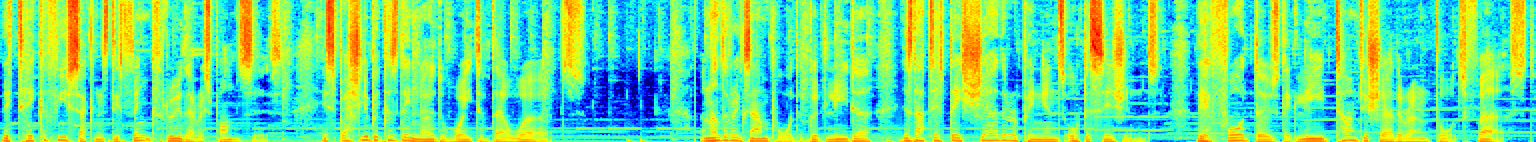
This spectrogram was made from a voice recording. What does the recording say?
They take a few seconds to think through their responses, especially because they know the weight of their words. Another example with a good leader is that if they share their opinions or decisions, they afford those they lead time to share their own thoughts first.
